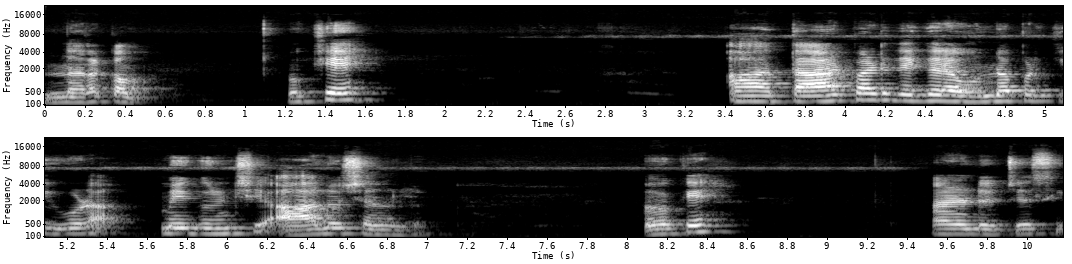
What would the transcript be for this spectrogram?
నరకం ఓకే? ఆ థర్డ్ పార్టీ దగ్గర ఉన్నప్పటికీ కూడా మీ గురించి ఆలోచనలు ఓకే? అండ్ వచ్చేసి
